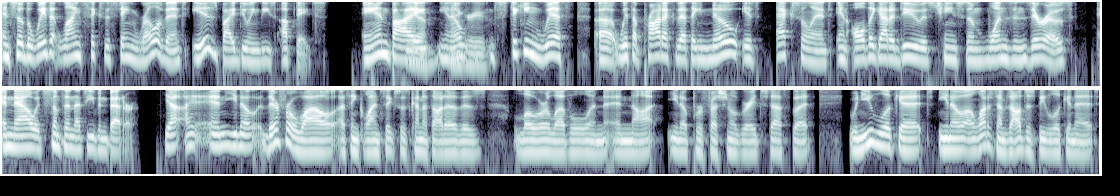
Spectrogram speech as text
And so the way that Line 6 is staying relevant is by doing these updates and by, Yeah, you know, sticking with uh, with a product that they know is excellent and all they got to do is change some ones and zeros and now it's something that's even better. Yeah, I, and you know, there for a while, I think Line Six was kind of thought of as lower level and and not you know professional grade stuff. But when you look at you know, a lot of times I'll just be looking at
